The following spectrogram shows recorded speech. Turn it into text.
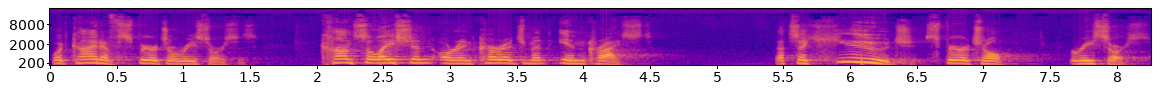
What kind of spiritual resources? Consolation or encouragement in Christ. That's a huge spiritual resource.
